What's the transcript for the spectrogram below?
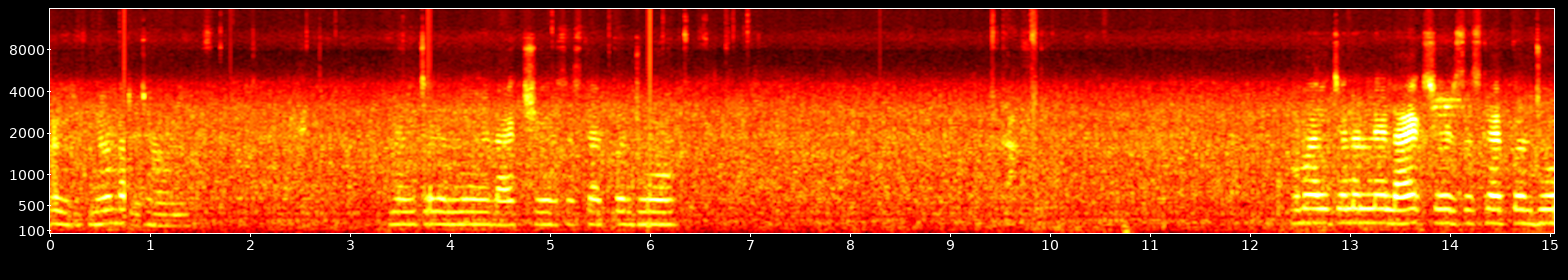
આવી રીતના બધું જવાનું મારી ચેનલને લાઈક શેર સબસ્ક્રાઈબ કરજો અમારી ચેનલને લાઈક શેર સબસ્ક્રાઈબ કરજો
